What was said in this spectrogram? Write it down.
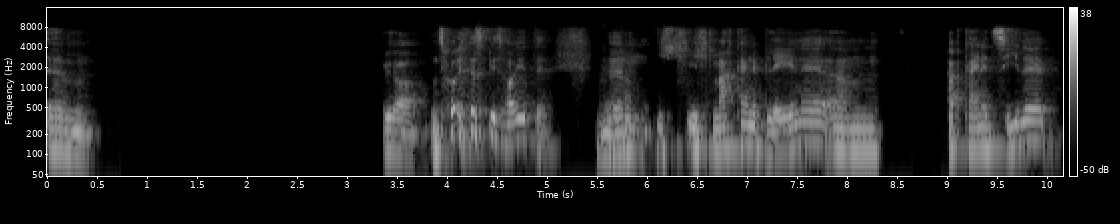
Ähm, ja, und so ist es bis heute. Ja. Ähm, ich ich mache keine Pläne, ähm, habe keine Ziele.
